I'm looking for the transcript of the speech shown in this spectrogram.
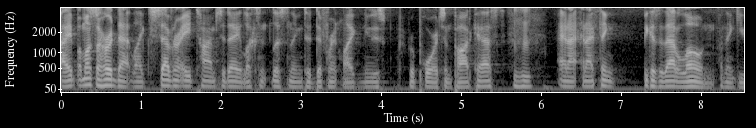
I, I must have heard that like seven or eight times today, listen, listening to different like news reports and podcasts, and I and I think because of that alone, I think you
